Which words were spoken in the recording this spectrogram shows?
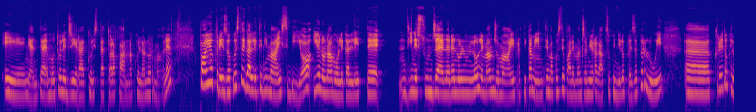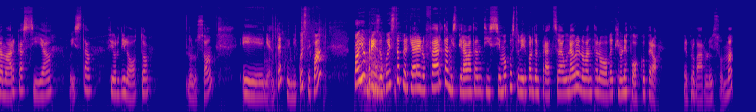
e niente, è molto leggera ecco rispetto alla panna, quella normale. Poi ho preso queste gallette di mais bio, io non amo le gallette di nessun genere, non, non, le mangio mai praticamente, ma queste qua le mangia mio ragazzo, quindi le ho prese per lui. Eh, credo che la marca sia questa, Fior di Loto, non lo so e niente, quindi queste qua. Poi ho preso questo perché era in offerta, mi ispirava tantissimo, questo mi ricordo il prezzo, è 1,99 euro, che non è poco però, per provarlo insomma,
